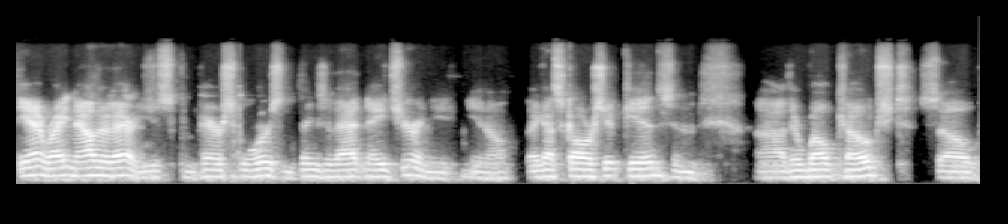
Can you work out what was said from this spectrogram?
Yeah, right now they're there. You just compare scores and things of that nature, and you you know they got scholarship kids and uh, they're well coached. So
